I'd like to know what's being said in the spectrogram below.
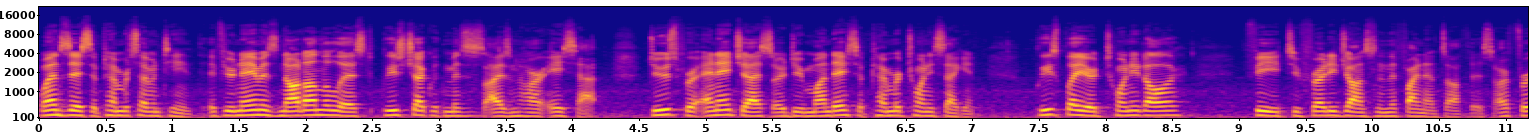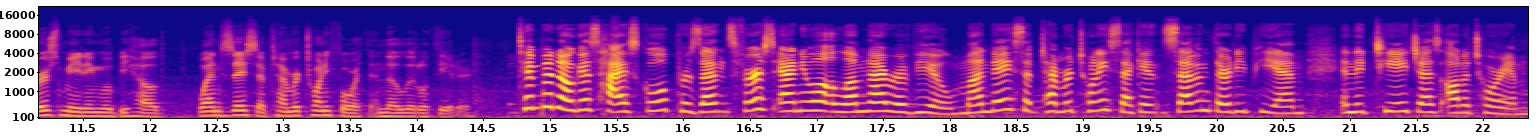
Wednesday, September 17th. If your name is not on the list, please check with Mrs. Eisenhart ASAP. Dues for NHS are due Monday, September 22nd. Please pay your $20 fee to Freddie Johnson in the finance office. Our first meeting will be held Wednesday, September 24th in the Little Theater. Timpanogos High School presents first annual alumni review Monday, September 22nd, 7:30 p.m. in the THS auditorium.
